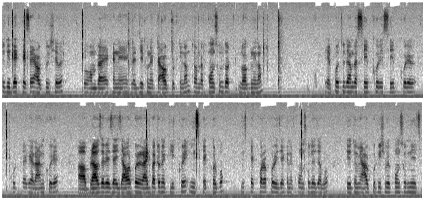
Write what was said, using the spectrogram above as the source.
যদি দেখতে চাই আউটপুট হিসেবে, তো আমরা এখানে যে কোনো একটা আউটপুট নিলাম। তো আমরা কনসোল ডট লগ নিলাম। এরপর যদি আমরা সেভ করি সেভ করে কোডটাকে রান করে ব্রাউজারে যাই, যাওয়ার পরে রাইট বাটনে ক্লিক করে ইন্সপেক্ট করব। ইন্সপেক্ট করার পরে যে এখানে কনসোলে যাব, যেহেতু আমি আউটপুট হিসেবে কনসোল নিয়েছি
